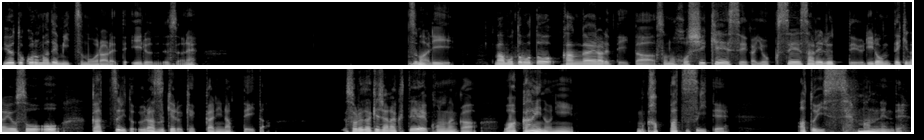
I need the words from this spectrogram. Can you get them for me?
いうところまで見積もられているんですよね。つまり、まあもともと考えられていたその星形成が抑制されるっていう理論的な予想をがっつりと裏付ける結果になっていた。それだけじゃなくて、このなんか若いのにもう活発すぎて、あと1000万年で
